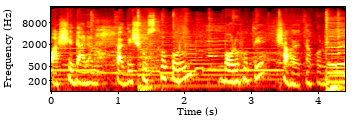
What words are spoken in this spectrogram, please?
পাশে দাঁড়ান। তাদের সুস্থ করুন, বড় হতে সহায়তা করুন।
